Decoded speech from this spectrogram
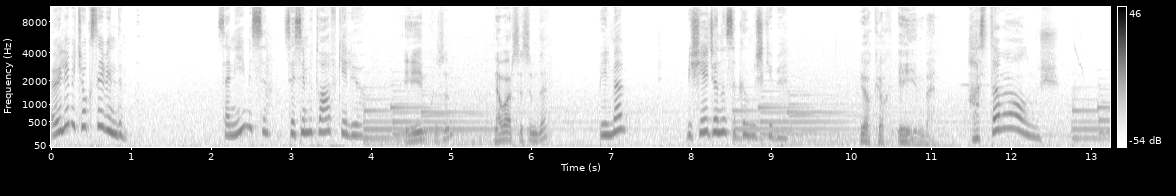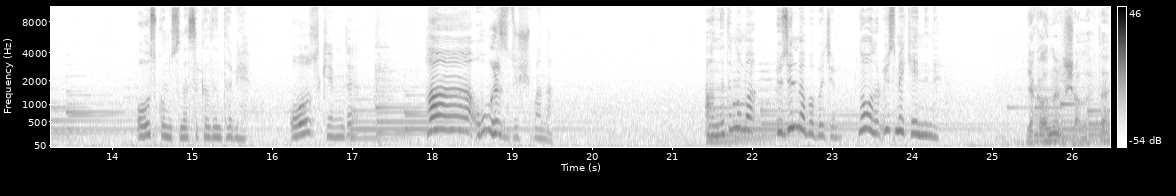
Öyle mi? Çok sevindim. Sen iyi misin? Sesin bir tuhaf geliyor. İyiyim kızım. Ne var sesimde? Bilmem. Bir şeye canın sıkılmış gibi. Yok yok iyiyim ben. Hasta mı olmuş? Oğuz konusuna sıkıldın tabii. Oğuz kimdi? Ha, o ırz düşmanı. Anladım ama üzülme babacığım. Ne olur üzme kendini. Yakalanır inşallah da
